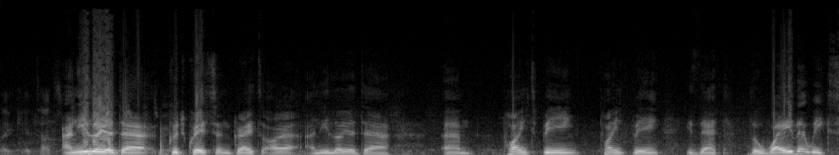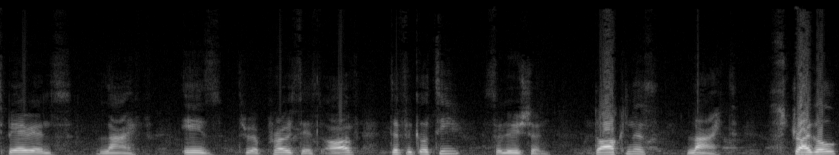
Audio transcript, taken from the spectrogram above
Like it talks. about Ani lo yada, good question, great aura. Ani lo yada. Um, point being, point being is that the way that we experience life is through a process of difficulty, solution, darkness, light, struggle,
